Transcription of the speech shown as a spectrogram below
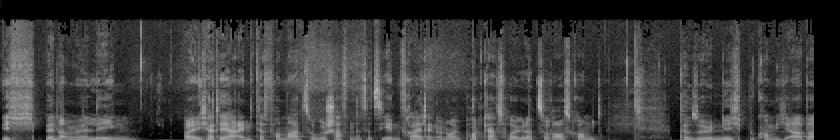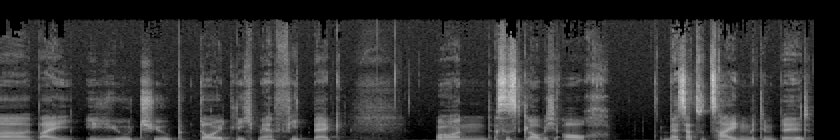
Ich bin am überlegen, weil ich hatte ja eigentlich das Format so geschaffen, dass jetzt jeden Freitag eine neue Podcast-Folge dazu rauskommt. Persönlich bekomme ich aber bei YouTube deutlich mehr Feedback. Und es ist, glaube ich, auch besser zu zeigen mit dem Bild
